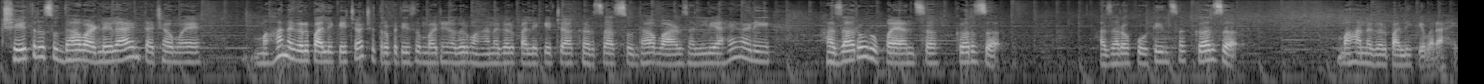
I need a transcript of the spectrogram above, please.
क्षेत्र सुद्धा वाढलेलं आहे आणि त्याच्यामुळे महानगरपालिकेच्या छत्रपती संभाजीनगर महानगरपालिकेच्या खर्चात सुद्धा वाढ झालेली आहे. आणि हजारो रुपयांचं कर्ज हजारो कोटींचं कर्ज महानगरपालिकेवर आहे.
